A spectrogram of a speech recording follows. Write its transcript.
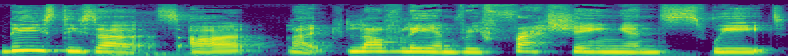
these desserts are like lovely and refreshing and sweet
